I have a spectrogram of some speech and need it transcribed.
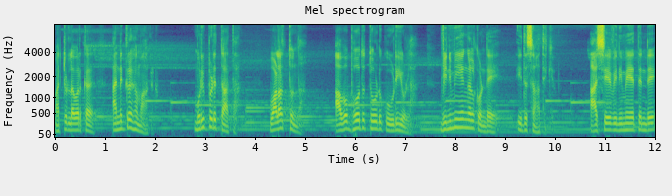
മറ്റുള്ളവർക്ക് അനുഗ്രഹമാകണം. മുറിപ്പെടുത്താത്ത വളർത്തുന്ന അവബോധത്തോടു കൂടിയുള്ള വിനിമയങ്ങൾ കൊണ്ടേ ഇത് സാധിക്കും. ആശയവിനിമയത്തിന്റെ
